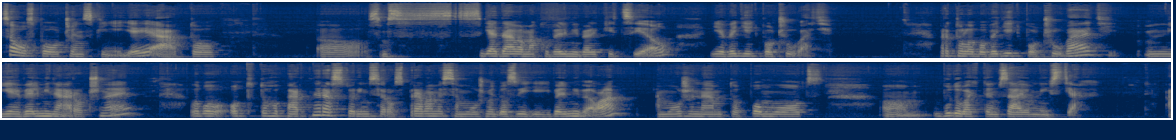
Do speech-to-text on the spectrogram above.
celospoločensky nedeje a to uh, som, ja dávam ako veľmi veľký cieľ, je vedieť počúvať. Preto, lebo vedieť počúvať je veľmi náročné, lebo od toho partnera, s ktorým sa rozprávame, sa môžeme dozvedieť veľmi veľa a môže nám to pomôcť um, budovať ten vzájomný vzťah. A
